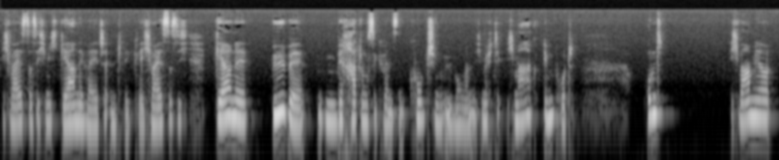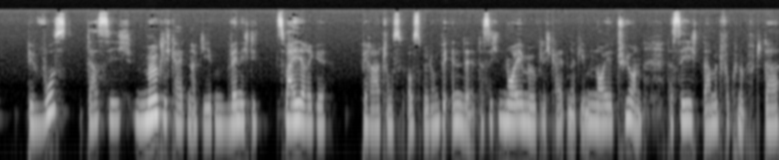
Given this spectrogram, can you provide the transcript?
Ich weiß, dass ich mich gerne weiterentwickle. Ich weiß, dass ich gerne übe Beratungssequenzen, Coachingübungen. Ich möchte, ich mag Input. Und ich war mir bewusst, dass sich Möglichkeiten ergeben, wenn ich die zweijährige Beratungsausbildung beende, dass sich neue Möglichkeiten ergeben, neue Türen. Das sehe ich damit verknüpft. Da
